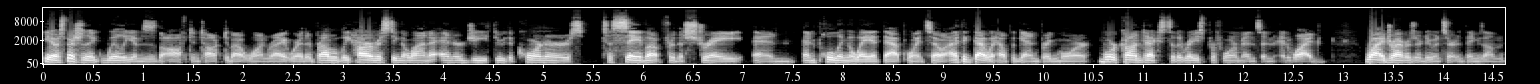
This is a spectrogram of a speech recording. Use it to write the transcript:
you know, especially like Williams is the often talked about one, right? Where they're probably harvesting a lot of energy through the corners to save up for the straight and and pulling away at that point. So I think that would help again bring more more context to the race performance and, and why why drivers are doing certain things on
